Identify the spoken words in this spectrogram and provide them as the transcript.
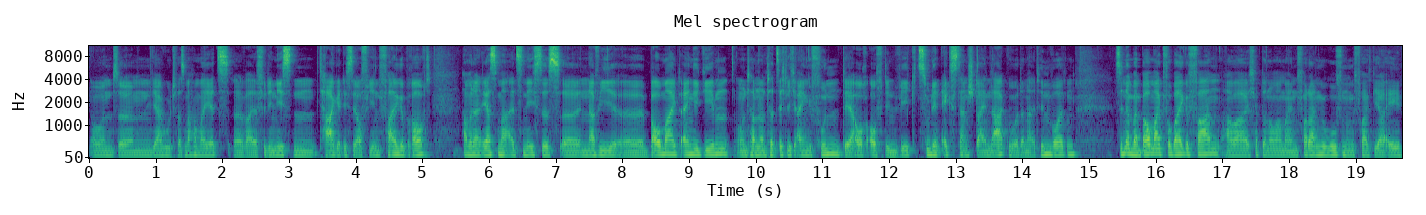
Und ähm, ja, gut, was machen wir jetzt? Äh, weil für die nächsten Tage hätte ich sie auf jeden Fall gebraucht haben wir dann erstmal als nächstes äh, Navi äh, Baumarkt eingegeben und haben dann tatsächlich einen gefunden, der auch auf den Weg zu den Externsteinen lag, wo wir dann halt hin wollten. Sind dann beim Baumarkt vorbeigefahren, aber ich habe dann nochmal meinen Vater angerufen und gefragt, ja ey,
